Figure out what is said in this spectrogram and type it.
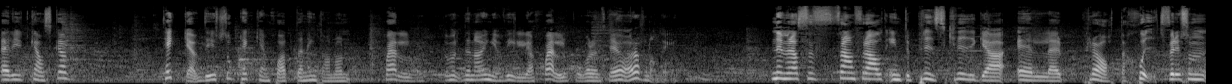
är det ju ett ganska tecken, det är ett stort tecken på att den inte har någon själv, den har ingen vilja själv på vad den ska göra för någonting. Nej men alltså framförallt inte priskriga eller prata skit. För det som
